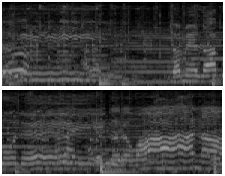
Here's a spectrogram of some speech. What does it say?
ધરી તમે જાગો ને ગરવાના.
